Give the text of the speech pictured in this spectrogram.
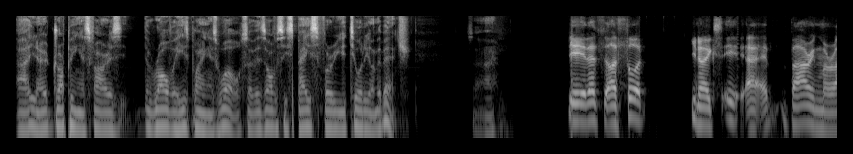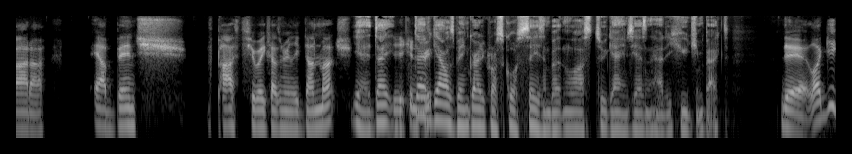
uh, you know dropping as far as the role that he's playing as well. So there's obviously space for a utility on the bench. So yeah, that's I thought you know uh, barring Marata, our bench the past two weeks hasn't really done much. Yeah, Dave, David Gower's been great across the course of the season, but in the last two games, he hasn't had a huge impact. Yeah, like you,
